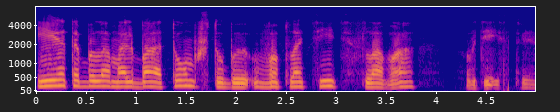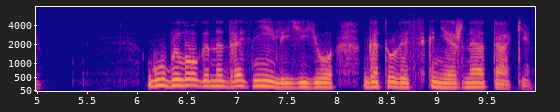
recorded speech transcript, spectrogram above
и это была мольба о том, чтобы воплотить слова в действие. Губы Логана дразнили ее, готовясь к нежной атаке.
